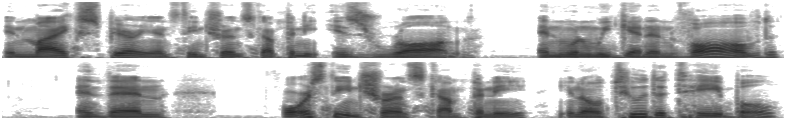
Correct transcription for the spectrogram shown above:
in my experience, the insurance company is wrong. And when we get involved and then force the insurance company, you know, to the table,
